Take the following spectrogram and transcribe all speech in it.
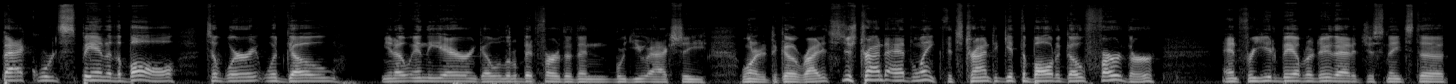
backward spin of the ball to where it would go you know, in the air and go a little bit further than where you actually wanted it to go, right? It's just trying to add length. It's trying to get the ball to go further. And for you to be able to do that, it just needs to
